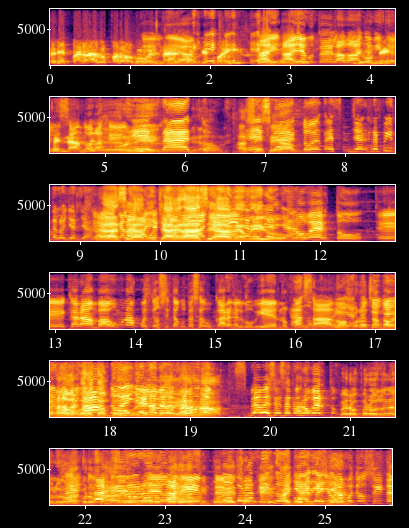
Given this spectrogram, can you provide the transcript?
preparado para gobernar cualquier país. Ahí, ahí ustedes la dañan idealizando a la. Muy gente. bien. Exacto. Así se. Es- ya- repítelo, Yerjan. Gracias, muchas gracias, mi amigo. Roberto, eh, caramba, una cuestioncita que usted se buscara en el gobierno Ah, pasado. No, pero tampoco- No, pero tampoco. Ve a veces ese no es Roberto. Pero, pero, Pero no, pero, La pero gente, no puedo decir gente. por No, eso, no, hay ya, ya, ya. Una convicción. cuestioncita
